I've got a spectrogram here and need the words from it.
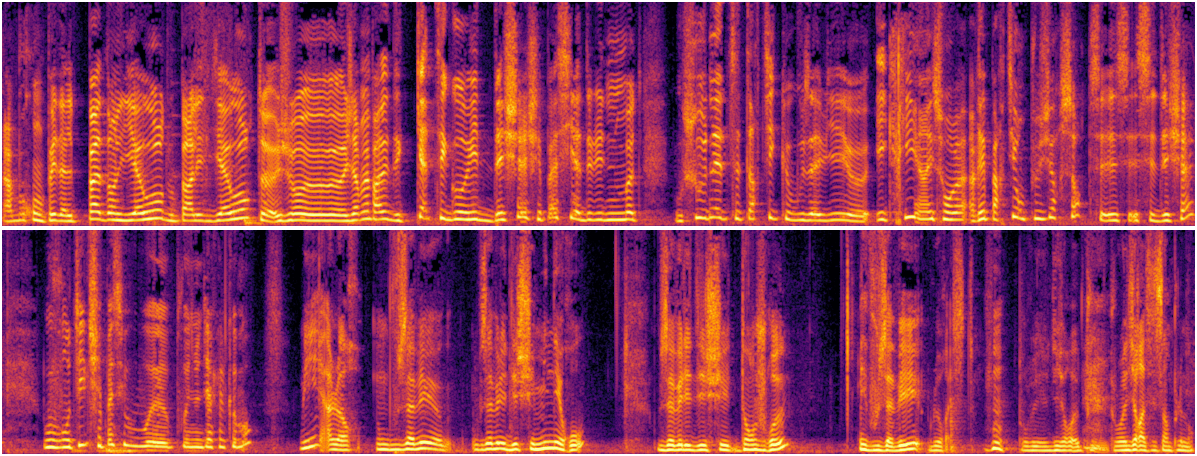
Alors pourquoi on pédale pas dans le yaourt? Vous parlez de yaourt. Euh, J'aimerais parler des catégories de déchets. Je sais pas si Adeline Motte, vous vous souvenez de cet article que vous aviez euh, écrit hein? Ils sont ré- répartis en plusieurs sortes, ces, ces- ces déchets. Où vont-ils? Je sais pas si vous euh, pouvez nous dire quelques mots. Oui, alors vous avez euh, vous avez les déchets minéraux, vous avez les déchets dangereux et vous avez le reste. Pour le dire pour, pour le dire assez simplement.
